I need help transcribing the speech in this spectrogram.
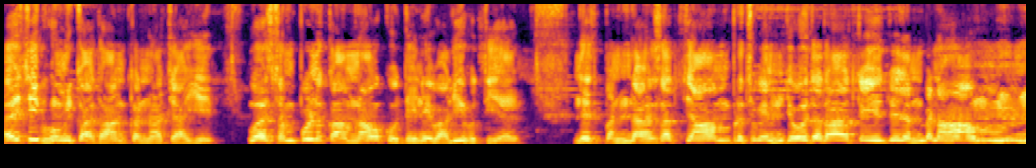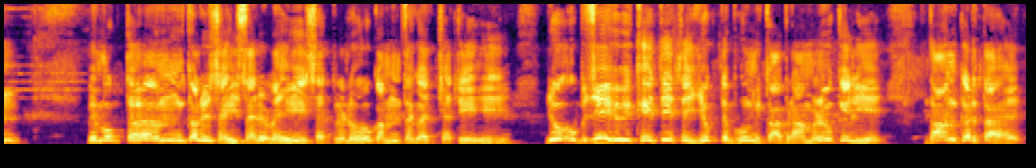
ऐसी भूमि का दान करना चाहिए। वह संपूर्ण कामनाओं को देने वाली होती है। निष्पन्न सत्याम पृथ्वी जो ददाते द्विजन्मनाम विमुक्त कलुष सर्व शत्रुलोकम तगछति जो उपजी हुई खेती से युक्त भूमि का ब्राह्मणों के लिए दान करता है,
